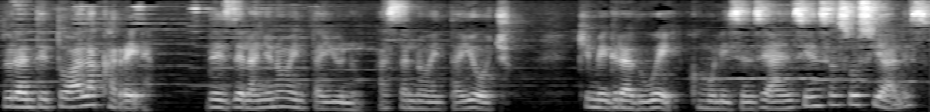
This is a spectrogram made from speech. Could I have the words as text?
durante toda la carrera, desde el año 91 hasta el 98, que me gradué como licenciada en Ciencias Sociales,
